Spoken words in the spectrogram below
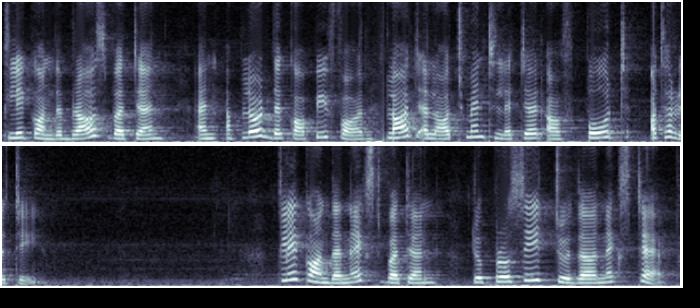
Click on the Browse button and upload the copy for Plot Allotment Letter of Port Authority. Click on the Next button to proceed to the next step.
